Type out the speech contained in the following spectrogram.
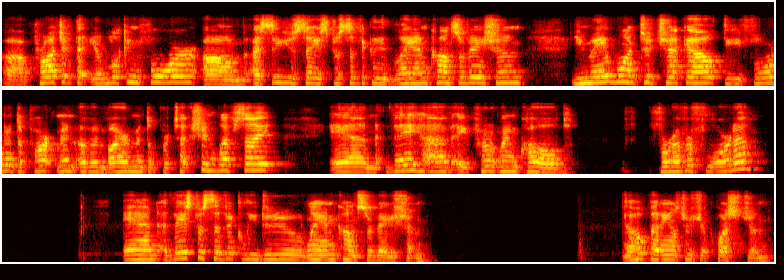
uh, project that you're looking for, um, I see you say specifically land conservation. You may want to check out the Florida Department of Environmental Protection website. And they have a program called Forever Florida. And they specifically do land conservation. I hope that answers your question.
